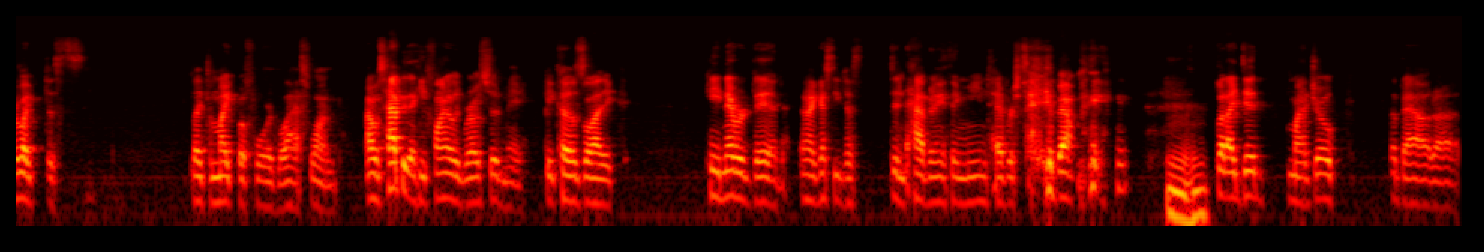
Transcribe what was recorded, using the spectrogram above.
or like this like the mic before the last one. I was happy that he finally roasted me because like he never did. And I guess he just didn't have anything mean to ever say about me hmm but I did my joke about uh,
